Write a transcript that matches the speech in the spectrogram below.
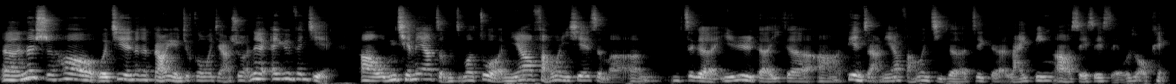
呃，那时候我记得那个导演就跟我讲说，那哎，韵芬姐啊，我们前面要怎么怎么做？你要访问一些什么？嗯，这个一日的一个呃店长，你要访问几个这个来宾啊，谁谁谁？我说 OK。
